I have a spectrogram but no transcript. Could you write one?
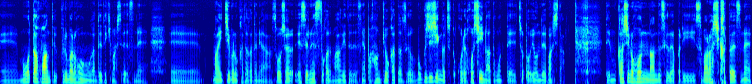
えーモーターファンという車の本が出てきましてですね、えーまあ一部の方々にはソーシャル SNS とかでも上げてですね、やっぱ反響多かったんですけど、僕自身がちょっとこれ欲しいなと思ってちょっと読んでました。で、昔の本なんですけど、やっぱり素晴らしかったですね。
